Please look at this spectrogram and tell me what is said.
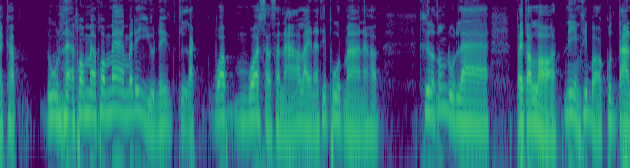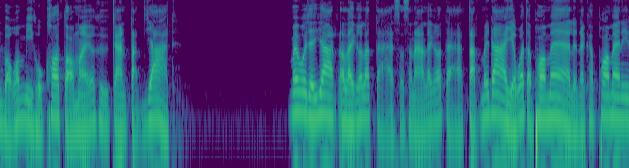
นะครับ ดูแลพ่อแม่พ่อแม่ไม่ได้อยู่ในหลักว่าว่าศาสนาอะไรนะที่พูดมานะครับคือเราต้องดูแลไปตลอด นี่อย่างที่บอกคุณตาลบอกว่ามีหัวข้อต่อมาก็คือการตัดญาติ ไม่ว่าจะญาติอะไรก็แล้วแต่ศาสนาอะไรก็แล้วแต่ตัดไม่ได้อย่าว่าแต่พ่อแม่เลยนะครับ พ่อแม่นี่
